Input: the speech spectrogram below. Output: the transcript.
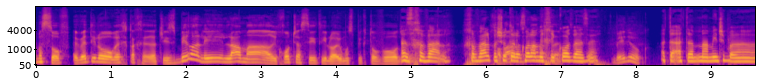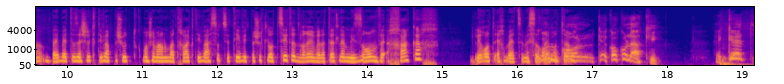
בסוף הבאתי לו עורכת אחרת שהסבירה לי למה העריכות שעשיתי לא היו מספיק טובות. אז ו... חבל, חבל חבל פשוט על על כל. המחיקות והזה. בדיוק. אתה, אתה מאמין שבהיבט הזה של כתיבה פשוט, כמו שאמרנו בהתחלה, כתיבה אסוציאטיבית, פשוט להוציא את הדברים ולתת להם לזרום, ואחר כך לראות איך בעצם מסדרים קודם אותם. כל, כן, קודם כל להקיא. הקאת,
